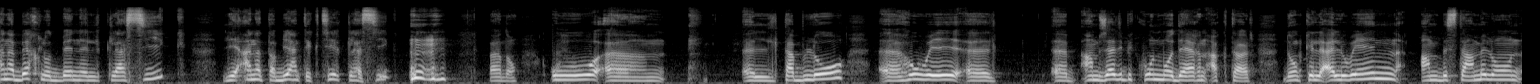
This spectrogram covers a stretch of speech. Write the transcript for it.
أنا بخلط بين الكلاسيك اللي أنا طبيعتي كتير كلاسيك. باردون و التابلو آه هو آه آه، عم جرب يكون مودرن أكثر دونك الألوان عم بستعملهم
